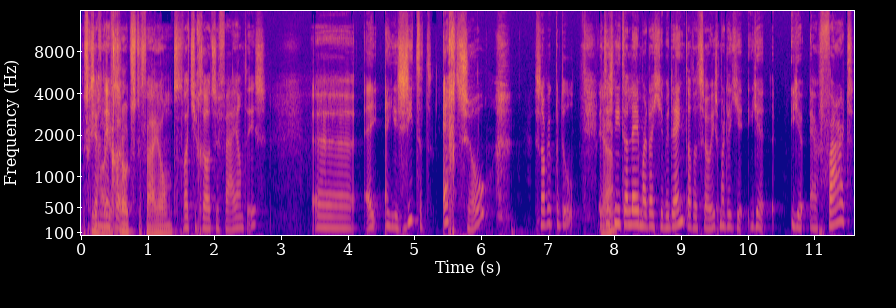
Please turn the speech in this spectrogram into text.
Misschien wel je even- grootste vijand. wat je grootste vijand is. Eh, en, en je ziet het echt zo. Snap ik bedoel? Het Ja. is niet alleen maar dat je bedenkt dat het zo is, maar dat je, je, je ervaart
